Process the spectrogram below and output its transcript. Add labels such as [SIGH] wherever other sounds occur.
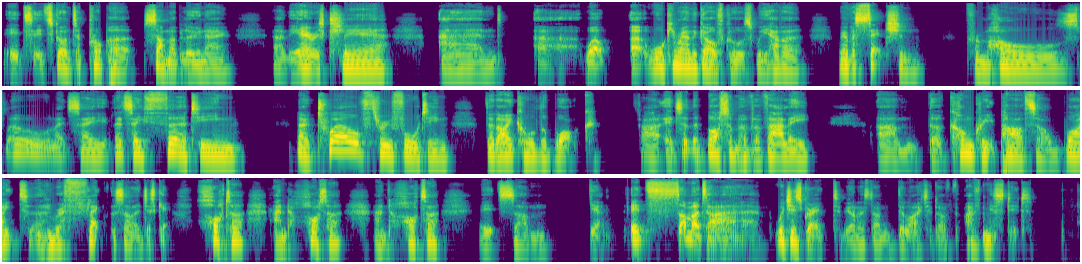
It's it's gone to proper summer blue now. Uh, the air is clear, and uh, well, uh, walking around the golf course, we have a we have a section from holes. Oh, let's say let's say thirteen, no, twelve through fourteen that I call the walk. Uh, it's at the bottom of a valley. Um, the concrete paths are white and [LAUGHS] reflect the sun. I just get hotter and hotter and hotter. It's um, yeah, it's summertime, which is great. To be honest, I'm delighted. I've I've missed it.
